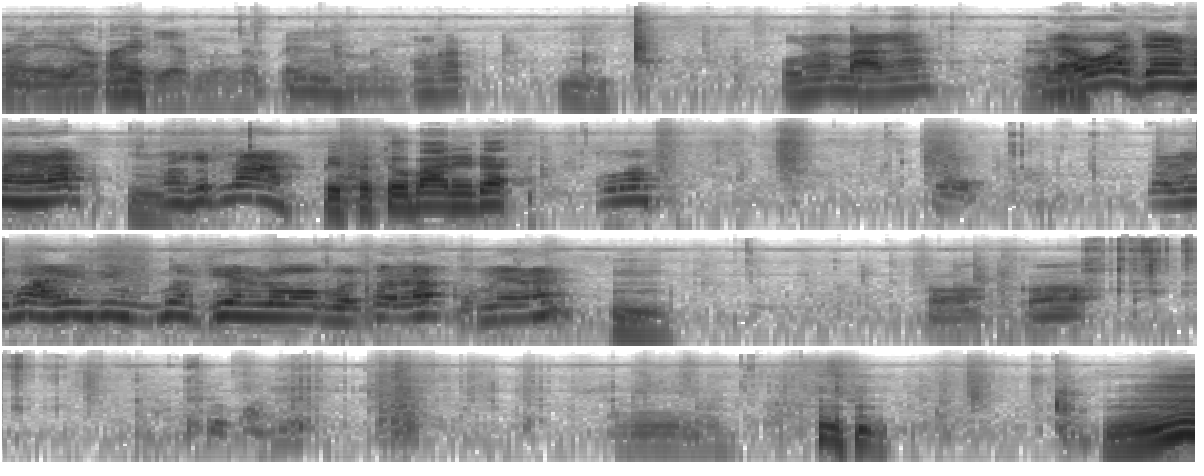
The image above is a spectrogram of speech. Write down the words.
ไปเลยแล้วไป เรียกมึงจะไปทำไม เอาครับผมลำบากนะ เดี๋ยวว่าเจอไหมครับในคลิปหน้า ปิดประตูบ้านนี้ด้วยโอ้ยแต่แต่เรียกว่านี่ที่เมื่อเชียนโรเปิดต้อนรับผมเลยนะอืมเกาะเกาะนี่อืม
